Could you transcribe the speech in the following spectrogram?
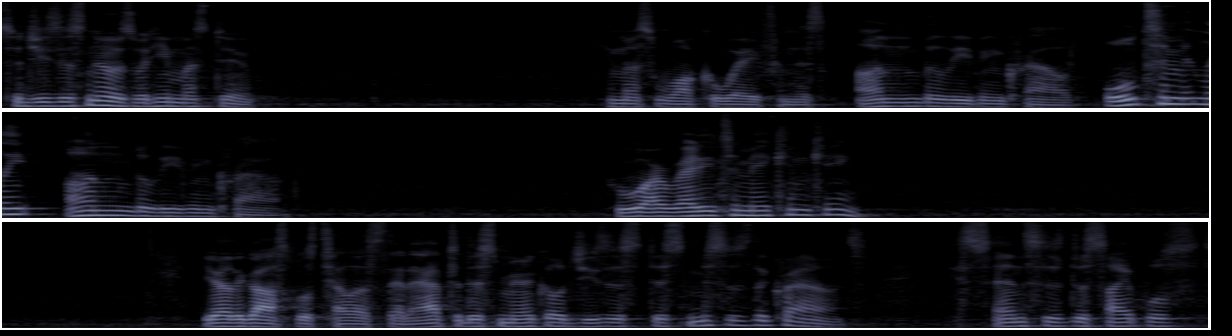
So Jesus knows what he must do. He must walk away from this unbelieving crowd, ultimately unbelieving crowd, who are ready to make him king. The other Gospels tell us that after this miracle, Jesus dismisses the crowds. He sends his disciples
